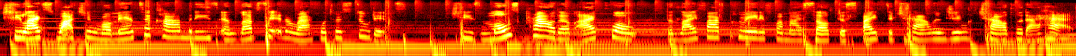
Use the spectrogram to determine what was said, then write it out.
she likes watching romantic comedies and loves to interact with her students. She's most proud of, I quote, the life I've created for myself despite the challenging childhood I had.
